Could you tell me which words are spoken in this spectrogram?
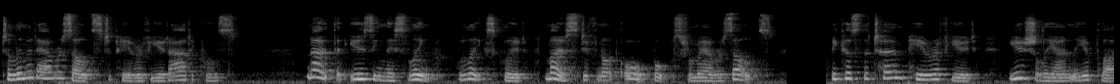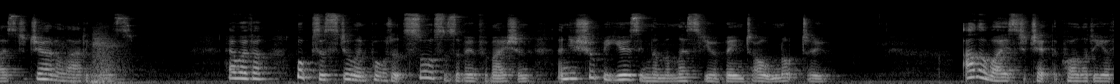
to limit our results to peer-reviewed articles. Note that using this link will exclude most if not all books from our results, because the term peer-reviewed usually only applies to journal articles. However, books are still important sources of information and you should be using them unless you have been told not to. Other ways to check the quality of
